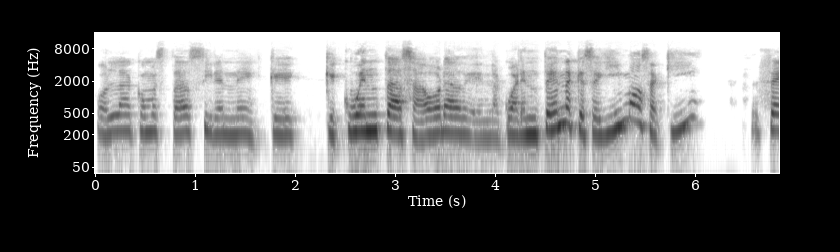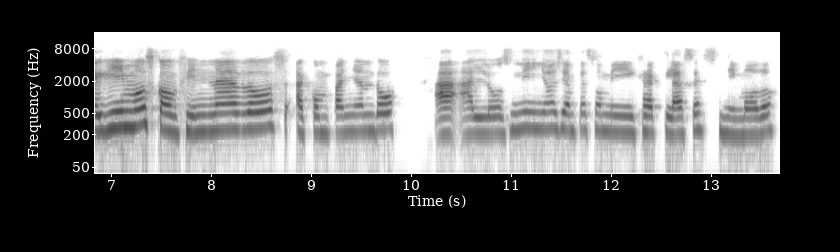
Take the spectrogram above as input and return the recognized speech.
Hola, ¿cómo estás, Irene? ¿Qué, qué cuentas ahora de, en la cuarentena que seguimos aquí? Seguimos confinados, acompañando a, a los niños. Ya empezó mi hija clases, ni modo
